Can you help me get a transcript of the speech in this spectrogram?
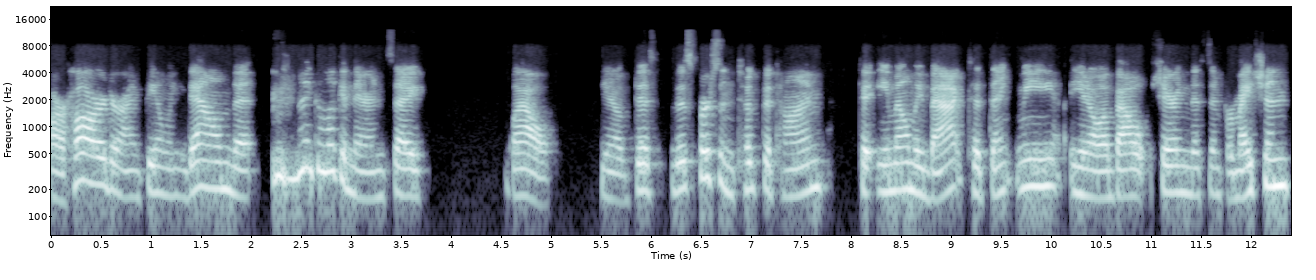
are hard or I'm feeling down that I can look in there and say wow you know this this person took the time to email me back to thank me you know about sharing this information.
